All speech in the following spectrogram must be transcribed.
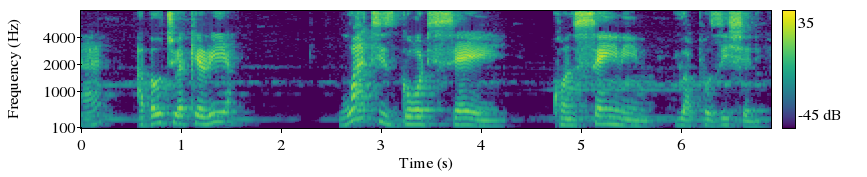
Eh? About your career? What is God saying concerning your position,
